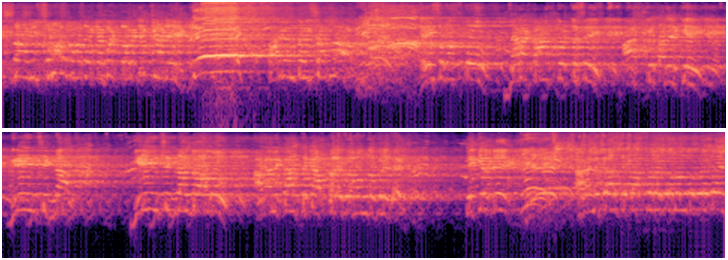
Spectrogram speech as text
ইসলামী সমাজ আমাদেরকে করতে হবে ঠিক কিনা ঠিক? তো ইনশাআল্লাহ? এই সমস্ত যারা কাজ করতেছে আজকে তাদেরকে গ্রিন সিগন্যাল গ্রিন সিগন্যাল দেওয়া হলো। আগামীকাল থেকে আপনারা এগুলো বন্ধ করে দেন। ঠিক কিনা আগামীকাল থেকে আপনারা এগুলো বন্ধ করে দেন।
